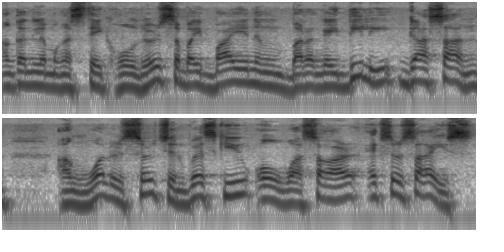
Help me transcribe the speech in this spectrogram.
ang kanilang mga stakeholders sa baybayin ng Barangay Dili, Gasan, ang Water Search and Rescue o WASAR exercise.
